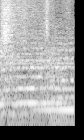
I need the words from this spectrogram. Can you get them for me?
आए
